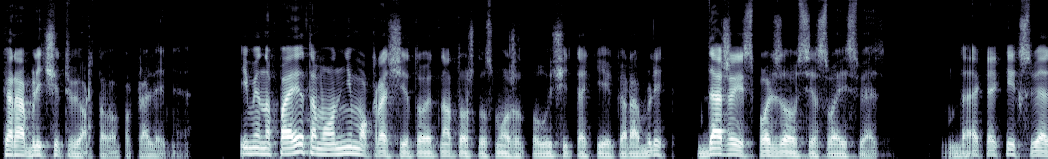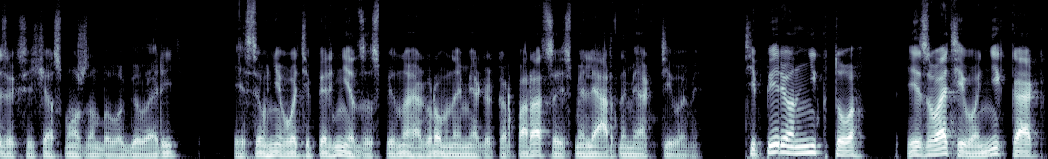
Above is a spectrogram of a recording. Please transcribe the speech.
корабли четвертого поколения. Именно поэтому он не мог рассчитывать на то, что сможет получить такие корабли, даже используя все свои связи. Да о каких связях сейчас можно было говорить, если у него теперь нет за спиной огромной мегакорпорации с миллиардными активами? Теперь он никто, и звать его никак.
